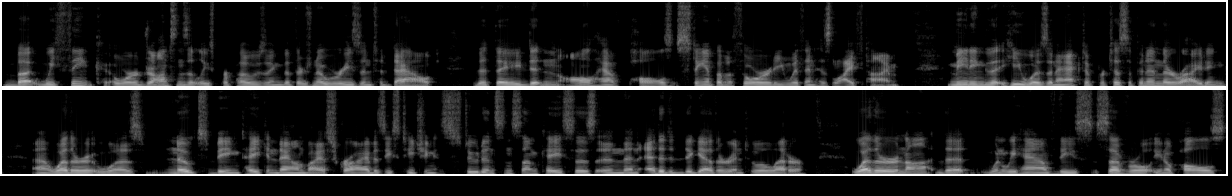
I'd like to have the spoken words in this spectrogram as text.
but we think or johnson's at least proposing that there's no reason to doubt that they didn't all have paul's stamp of authority within his lifetime meaning that he was an active participant in their writing uh, whether it was notes being taken down by a scribe as he's teaching his students in some cases and then edited together into a letter. Whether or not that when we have these several you know paul's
